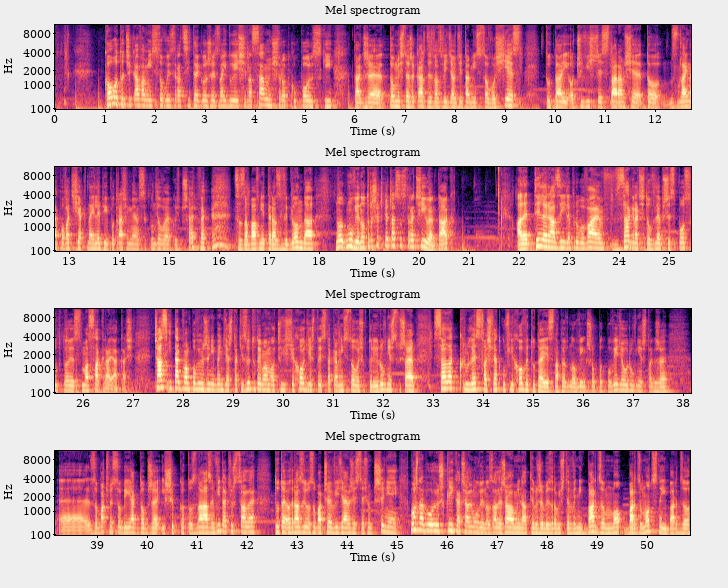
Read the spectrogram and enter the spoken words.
Koło to ciekawa miejscowość z racji tego, że znajduje się na samym środku Polski, także to myślę, że każdy z Was wiedział, gdzie ta miejscowość jest. Tutaj oczywiście staram się to zline-upować jak najlepiej potrafię. Miałem sekundową jakąś przerwę, co zabawnie teraz wygląda. No mówię, no troszeczkę czasu straciłem, tak? ale tyle razy, ile próbowałem zagrać to w lepszy sposób, to jest masakra jakaś. Czas i tak wam powiem, że nie będzie aż taki zły. Tutaj mamy oczywiście Chodzież, to jest taka miejscowość, o której również słyszałem. Sala Królestwa Świadków Jehowy tutaj jest na pewno większą podpowiedzią również, także e, zobaczmy sobie jak dobrze i szybko to znalazłem. Widać już salę, tutaj od razu ją zobaczyłem, widziałem, że jesteśmy przy niej. Można było już klikać, ale mówię, no zależało mi na tym, żeby zrobić ten wynik bardzo, mo bardzo mocny i bardzo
